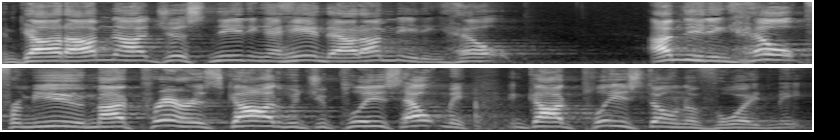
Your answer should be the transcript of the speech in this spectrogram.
And God, I'm not just needing a handout, I'm needing help. I'm needing help from you. And my prayer is, God, would you please help me? And God, please don't avoid me.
